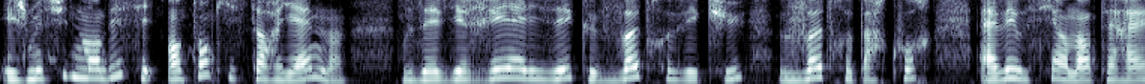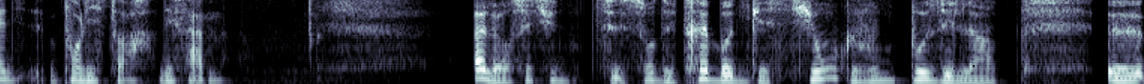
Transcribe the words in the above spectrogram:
Et je me suis demandé si, en tant qu'historienne, vous aviez réalisé que votre vécu, votre parcours avait aussi un intérêt pour l'histoire des femmes. Alors, une, ce sont de très bonnes questions que vous me posez là. Euh,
